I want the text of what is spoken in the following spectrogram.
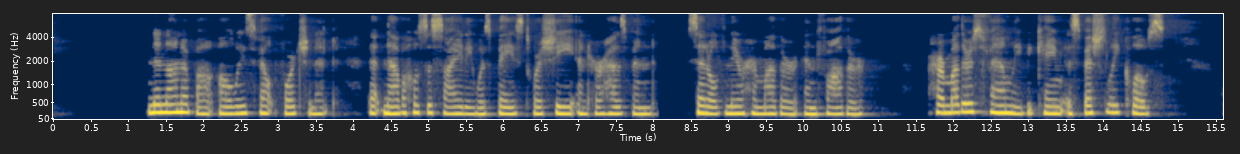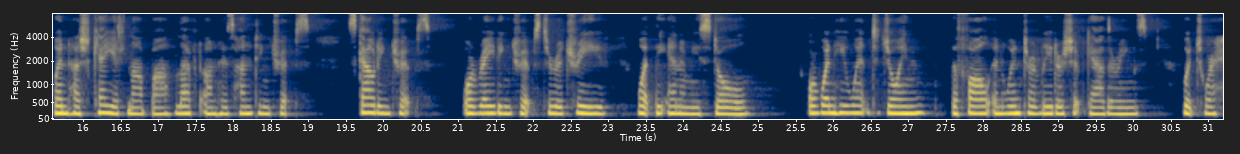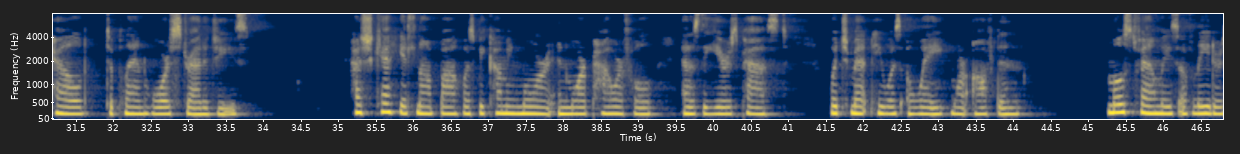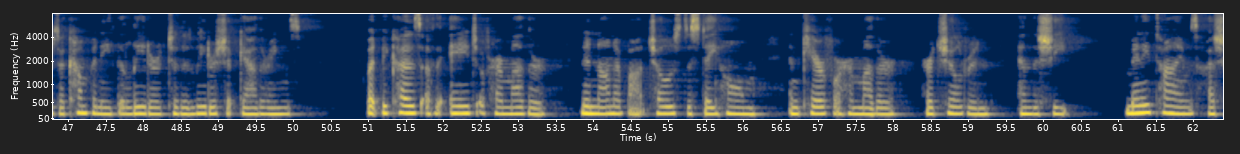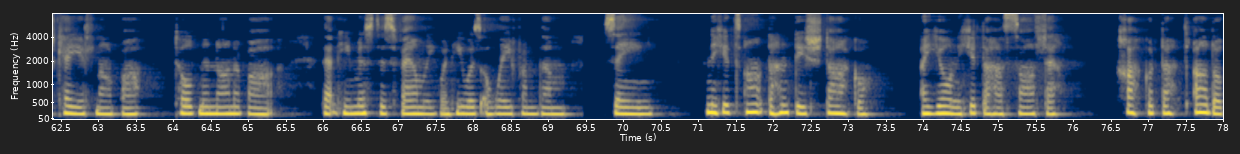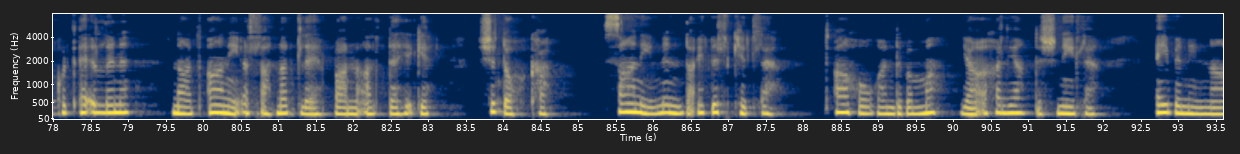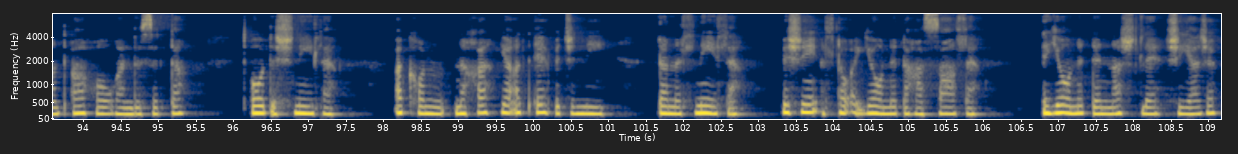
Nananaba always felt fortunate that Navajo society was based where she and her husband settled near her mother and father. Her mother's family became especially close when Hashké Yił Naabaah left on his hunting trips scouting trips, or raiding trips to retrieve what the enemy stole, or when he went to join the fall and winter leadership gatherings, which were held to plan war strategies. Hashké was becoming more and more powerful as the years passed, which meant he was away more often. Most families of leaders accompanied the leader to the leadership gatherings, but because of the age of her mother, Ninanabat chose to stay home and care for her mother, her children, and the sheep. Many times Hashké Yił Naabaah told Ninanabat that he missed his family when he was away from them, saying, the huntish ayon hita hasale. Chakotat ado kut eilene Nāt āni alla natle pārna alta hege shitohka. Sāni ninda idilkidle. Tāho gandibamma ya akhalya tishnile. Eibini nāt āho gandisitta. Tō tishnile. Akon naha ya at ebijini. Danilnile. Bishi alto ayo nita hasale. Ayo nita nashle shiyaje.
